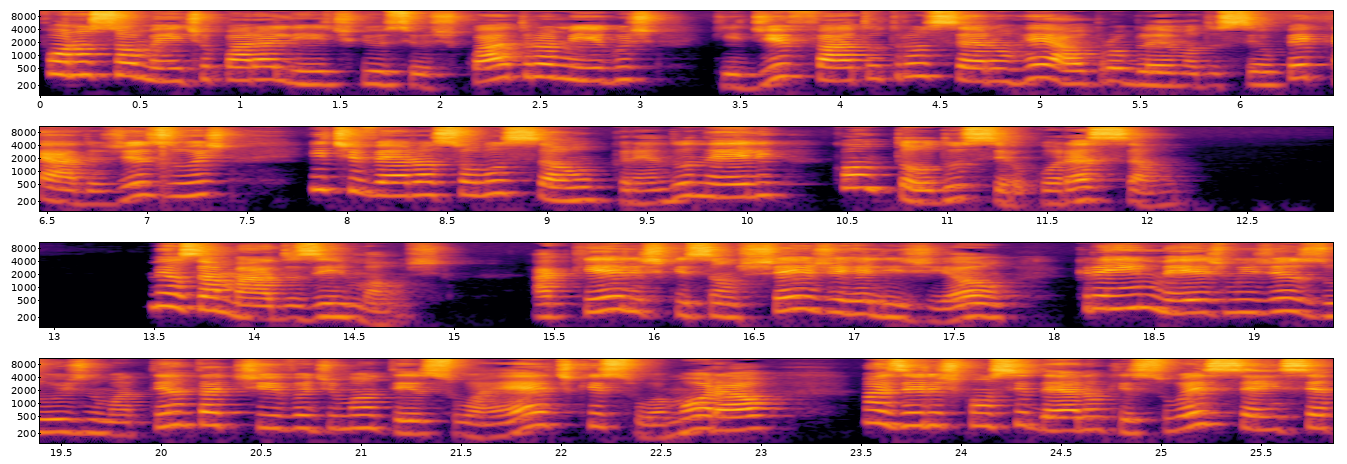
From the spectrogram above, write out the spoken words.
foram somente o paralítico e os seus quatro amigos que de fato trouxeram o real problema do seu pecado a Jesus e tiveram a solução crendo nele com todo o seu coração. Meus amados irmãos, aqueles que são cheios de religião creem mesmo em Jesus numa tentativa de manter sua ética e sua moral, mas eles consideram que sua essência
